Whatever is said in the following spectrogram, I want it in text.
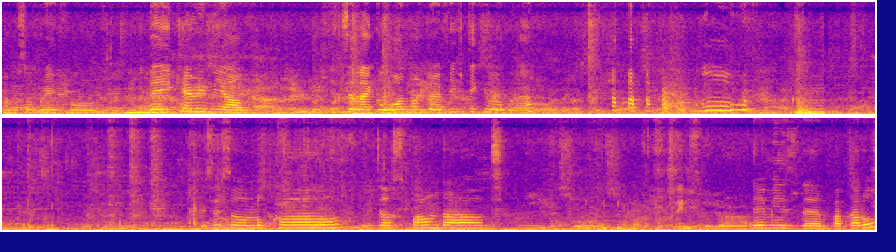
I'm so grateful. they carry me out. It's uh, like a 150 kilogram. This is so local. We just found out. Thanks, Google. Name is the Bacaro.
